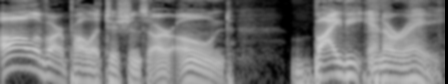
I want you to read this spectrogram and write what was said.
All of our politicians are owned by the NRA.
